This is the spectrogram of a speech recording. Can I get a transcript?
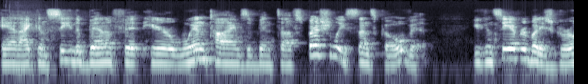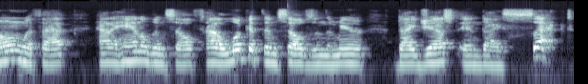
And I can see the benefit here when times have been tough, especially since COVID. You can see everybody's grown with that, how to handle themselves, how to look at themselves in the mirror, digest and dissect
